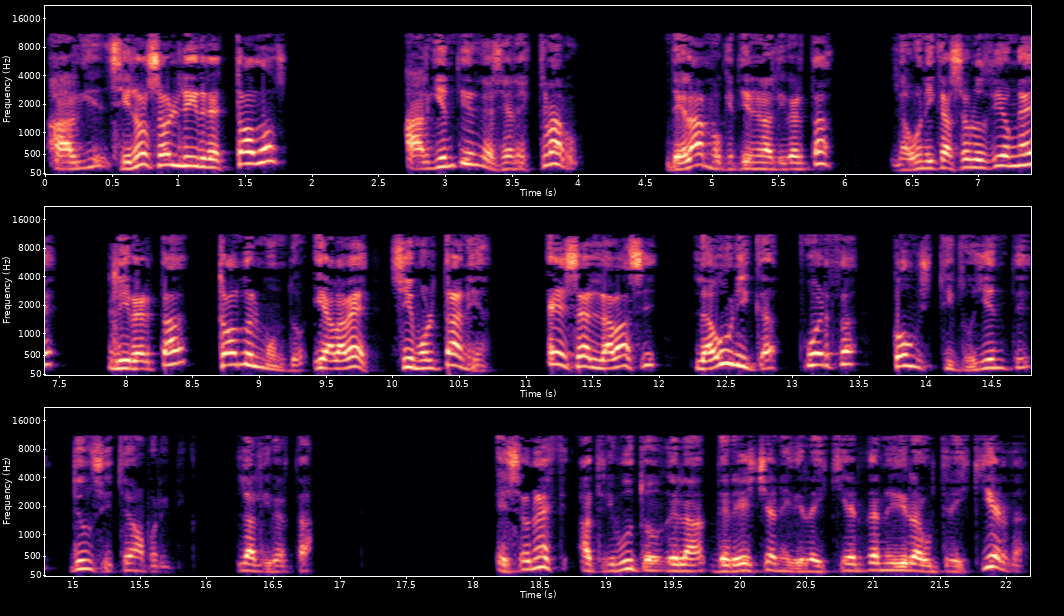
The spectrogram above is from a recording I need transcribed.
Alguien, si no son libres todos, alguien tiene que ser esclavo del amo que tiene la libertad. La única solución es libertad todo el mundo y a la vez simultánea. Esa es la base, la única fuerza constituyente de un sistema político, la libertad. Eso no es atributo de la derecha, ni de la izquierda, ni de la ultraizquierda.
